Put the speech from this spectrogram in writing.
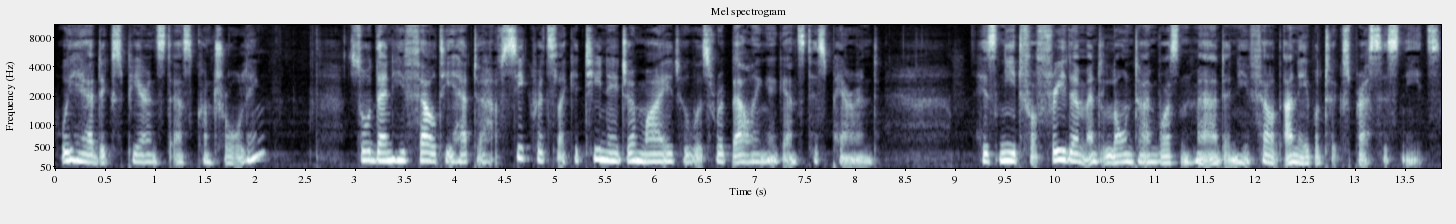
who he had experienced as controlling. So then he felt he had to have secrets like a teenager might who was rebelling against his parent. His need for freedom and alone time wasn't met, and he felt unable to express his needs.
